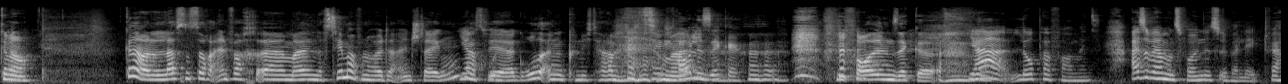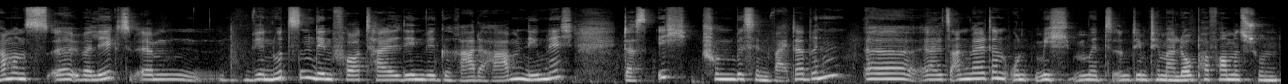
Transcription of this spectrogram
genau. Ja. Genau, dann lass uns doch einfach äh, mal in das Thema von heute einsteigen, ja, was cool. wir groß angekündigt haben. Die faule Säcke. Die faulen Säcke. Ja, Low Performance. Also wir haben uns Folgendes überlegt. Wir haben uns äh, überlegt, ähm, wir nutzen den Vorteil, den wir gerade haben, nämlich, dass ich schon ein bisschen weiter bin äh, als Anwältin und mich mit dem Thema Low Performance schon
